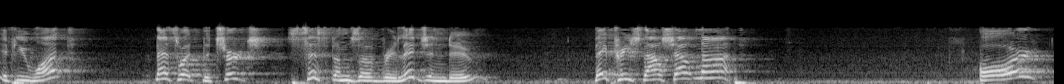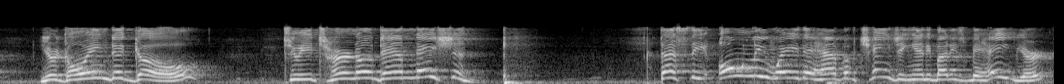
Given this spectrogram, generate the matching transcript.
if you want. That's what the church systems of religion do. They preach, Thou shalt not. Or, you're going to go to eternal damnation. That's the only way they have of changing anybody's behavior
